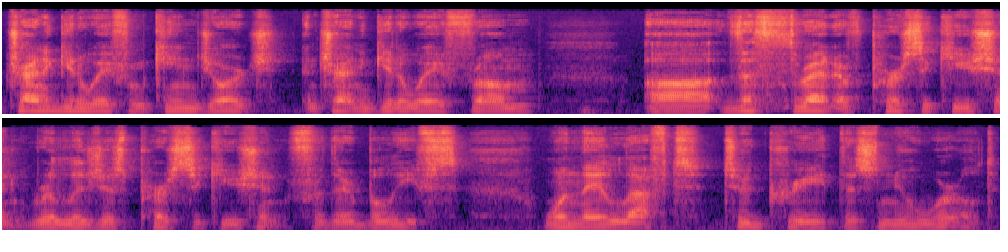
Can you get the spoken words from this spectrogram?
trying to get away from King George and trying to get away from uh, the threat of persecution, religious persecution for their beliefs when they left to create this new world.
